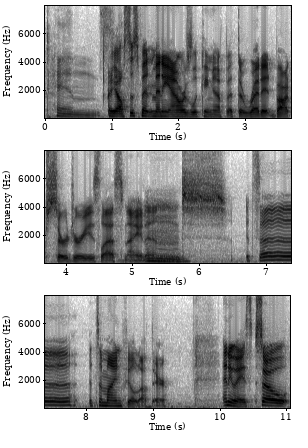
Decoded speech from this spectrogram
tens. I also spent many hours looking up at the Reddit botched surgeries last night, and it's a it's a minefield out there. Anyways, so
